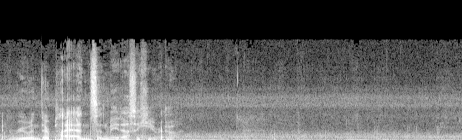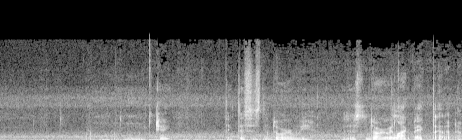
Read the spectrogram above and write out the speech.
and ruined their plans and made us a hero. Okay. I think this is the door we... Is this the door we lockpicked? I don't know.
